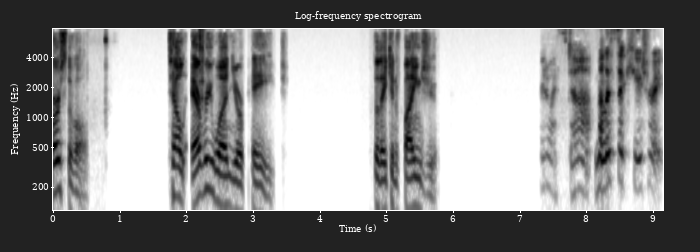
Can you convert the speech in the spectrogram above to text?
First of all, tell everyone your page so they can find you. Where do I start? Melissa Kuterick.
